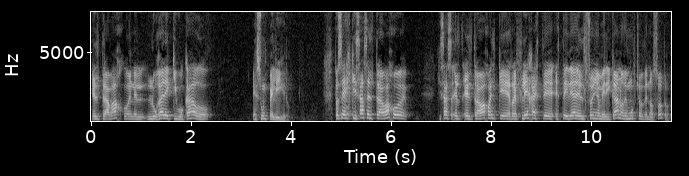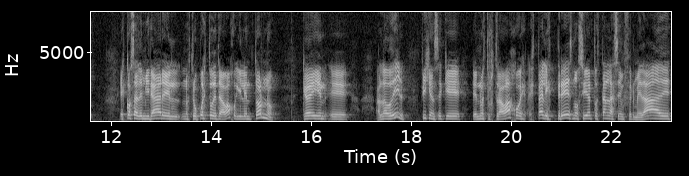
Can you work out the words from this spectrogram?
el trabajo en el lugar equivocado es un peligro. Entonces, quizás el trabajo, quizás el, trabajo es el que refleja este, esta idea del sueño americano de muchos de nosotros. Es cosa de mirar el, nuestro puesto de trabajo y el entorno que hay eh, al lado de él. Fíjense que en nuestros trabajos está el estrés, ¿no es cierto? Están las enfermedades,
